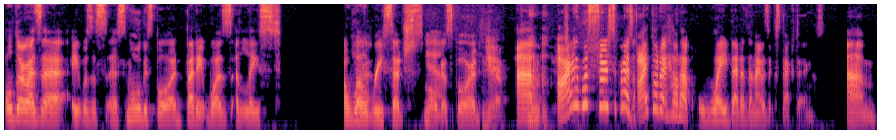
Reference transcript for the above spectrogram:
although as a it was a smorgasbord, but it was at least a well researched Yeah. smorgasbord. Yeah. Um, I was so surprised. I thought it held up way better than I was expecting. Um,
